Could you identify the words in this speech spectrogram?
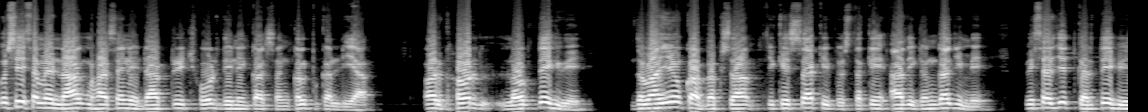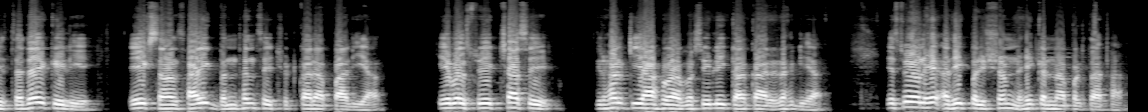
उसी समय नाग महाशय ने डॉक्टरी छोड़ देने का संकल्प कर लिया और घर लौटते हुए दवाइयों का बक्सा, चिकित्सा की पुस्तकें आदि गंगा जी में विसर्जित करते हुए सदैव के लिए एक सांसारिक बंधन से छुटकारा पा लिया। केवल स्वेच्छा से ग्रहण किया हुआ वसूली का कार्य रह गया। इसमें उन्हें अधिक परिश्रम नहीं करना पड़ता था।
